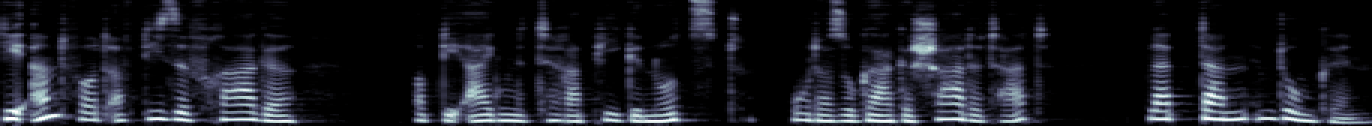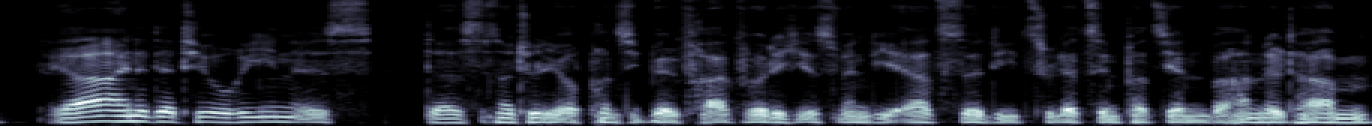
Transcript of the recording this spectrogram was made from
Die Antwort auf diese Frage, ob die eigene Therapie genutzt oder sogar geschadet hat, bleibt dann im Dunkeln. Ja, eine der Theorien ist, dass es natürlich auch prinzipiell fragwürdig ist, wenn die Ärzte, die zuletzt den Patienten behandelt haben,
